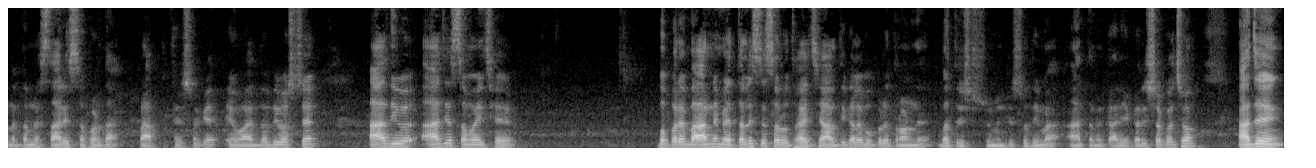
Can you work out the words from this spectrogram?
અને તમને સારી સફળતા પ્રાપ્ત થઈ શકે. એવો આજનો દિવસ છે. આ દિવસ આ જે સમય છે બપોરે બારને બેતાલીસથી શરૂ થાય છે. આવતીકાલે બપોરે ત્રણને બત્રીસ મિનિટ સુધીમાં આ તમે કાર્ય કરી શકો છો. આજે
